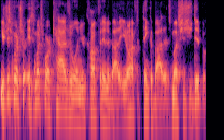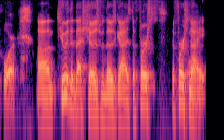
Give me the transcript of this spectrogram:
you're just much it's much more casual and you're confident about it. You don't have to think about it as much as you did before. Um, two of the best shows with those guys the first the first night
